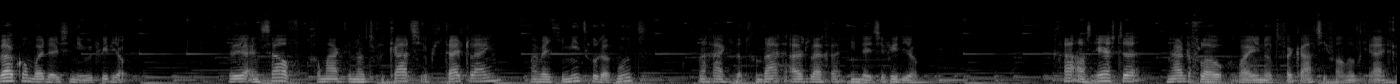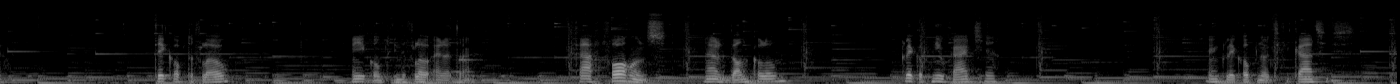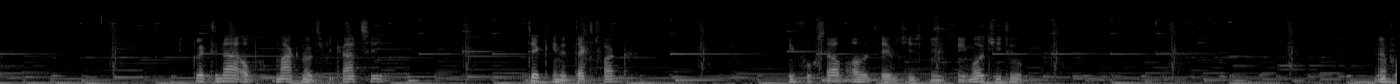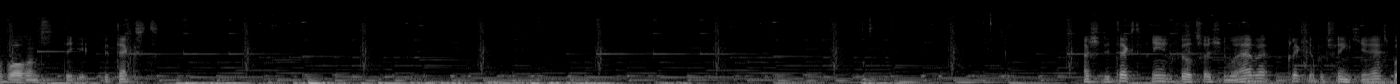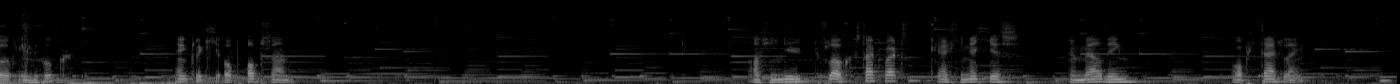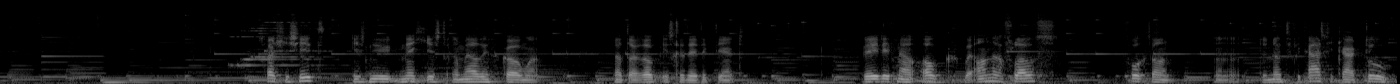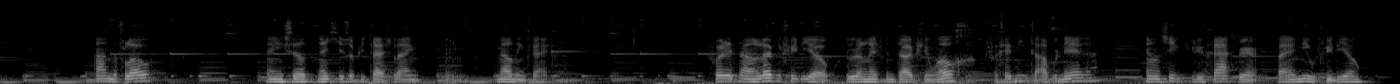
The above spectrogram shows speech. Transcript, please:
Welkom bij deze nieuwe video. Wil je een zelfgemaakte notificatie op je tijdlijn, maar weet je niet hoe dat moet? Dan ga ik je dat vandaag uitleggen in deze video. Ga als eerste naar de flow waar je notificatie van wilt krijgen. Tik op de flow en je komt in de flow editor. Ga vervolgens naar de dan kolom, klik op nieuw kaartje en klik op notificaties. Klik daarna op maak notificatie, tik in het tekstvak. Ik voeg zelf altijd eventjes een emoji toe. En vervolgens tik ik de tekst. Als je de tekst hebt ingevuld zoals je hem wil hebben, klik je op het vinkje rechtsboven in de hoek en klik je op opslaan. Als je nu de flow gestart wordt, krijg je netjes een melding op je tijdlijn. Zoals je ziet is nu netjes er een melding gekomen dat er rook is gedetecteerd. Wil je dit nou ook bij andere flows? Voeg dan uh, de notificatiekaart toe aan de flow en je zult netjes op je tijdlijn een melding krijgen. Vond je dit nou een leuke video? Doe dan even een duimpje omhoog. Vergeet niet te abonneren. En dan zie ik jullie graag weer bij een nieuwe video.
